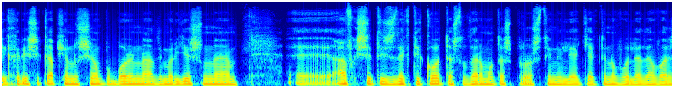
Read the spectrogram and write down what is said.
η χρήση κάποιων ουσιών που μπορεί να δημιουργήσουν ε, αύξηση της δεκτικότητας του δέρματος προς την ηλιακή ακτινοβολία. Δεν βάλει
